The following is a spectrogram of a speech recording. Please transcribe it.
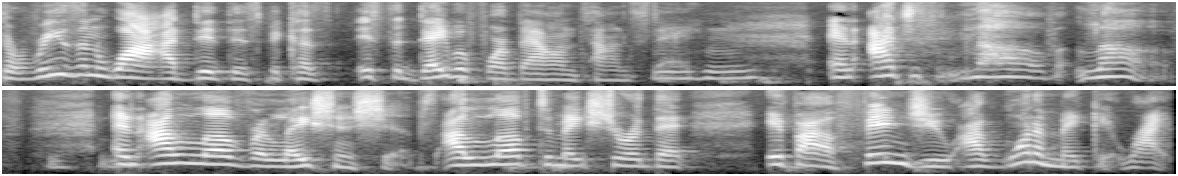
the reason why I did this because it's the day before Valentine's Day. Mm-hmm. And I just love love. And I love relationships. I love to make sure that if I offend you, I want to make it right.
